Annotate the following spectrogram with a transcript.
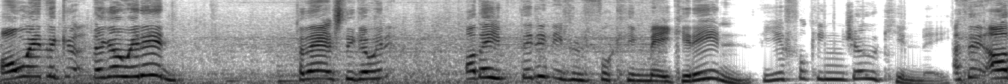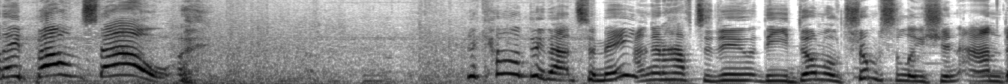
Oh, wait, they're, they're going in. Are they actually going Oh, they, they didn't even fucking make it in. Are you fucking joking me? I think, oh, they bounced out. You can't do that to me. I'm going to have to do the Donald Trump solution and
